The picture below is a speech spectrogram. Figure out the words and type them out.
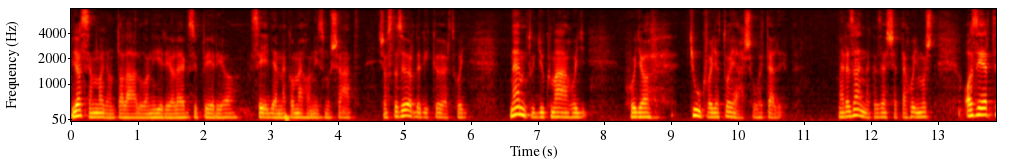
Ugye azt hiszem nagyon találóan írja a Legzüpéri a szégyennek a mechanizmusát, és azt az ördögi kört, hogy nem tudjuk már, hogy, hogy a tyúk vagy a tojás volt előbb. Mert ez ennek az esete, hogy most azért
